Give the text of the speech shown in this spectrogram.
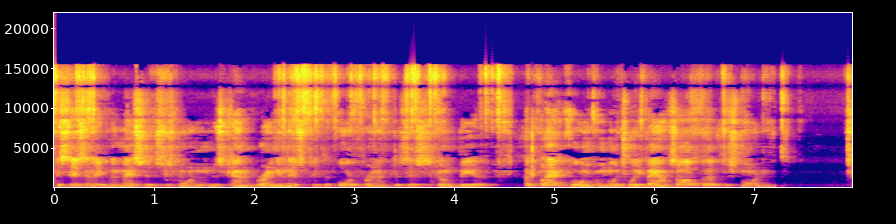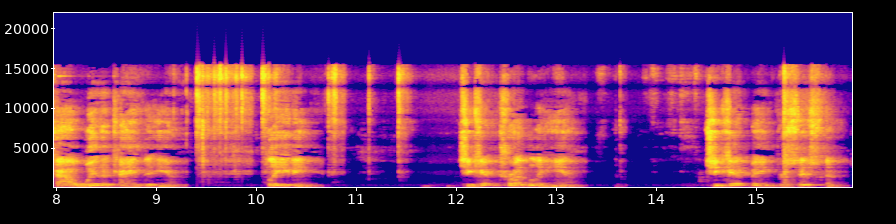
This isn't even a message this morning. I'm just kind of bringing this to the forefront because this is going to be a, a platform from which we bounce off of this morning. How a widow came to him, pleading. She kept troubling him. She kept being persistent.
